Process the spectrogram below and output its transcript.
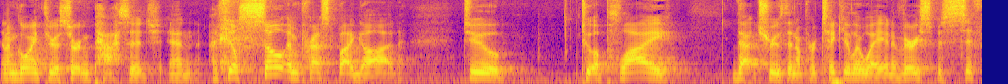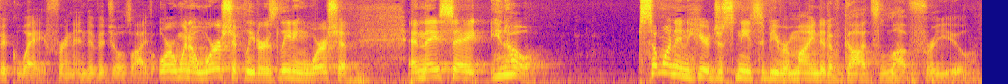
and I'm going through a certain passage and I feel so impressed by God to to apply that truth in a particular way, in a very specific way for an individual's life. Or when a worship leader is leading worship and they say, you know, someone in here just needs to be reminded of God's love for you.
